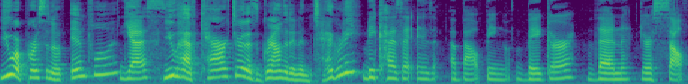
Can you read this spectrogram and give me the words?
you are a person of influence, Yes. you have character that's grounded in integrity. Because it is about being bigger than yourself.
